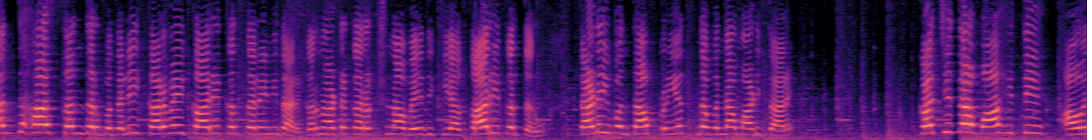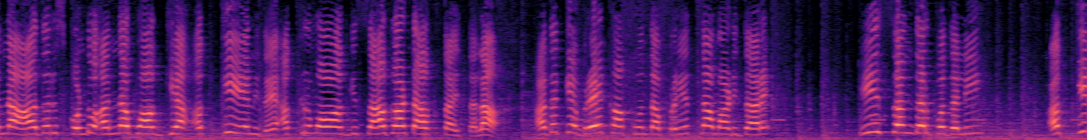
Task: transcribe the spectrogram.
ಅಂತಹ ಸಂದರ್ಭದಲ್ಲಿ ಕರವೇ ಕಾರ್ಯಕರ್ತರೇನಿದ್ದಾರೆ? ಕರ್ನಾಟಕ ರಕ್ಷಣಾ ವೇದಿಕೆಯ ಕಾರ್ಯಕರ್ತರು ತಡೆಯುವಂತಹ ಪ್ರಯತ್ನವನ್ನ ಮಾಡಿದ್ದಾರೆ. ಖಚಿತ ಮಾಹಿತಿ ಅವನ್ನ ಆಧರಿಸಿಕೊಂಡು ಅನ್ನಭಾಗ್ಯ ಅಕ್ಕಿ ಏನಿದೆ, ಅಕ್ರಮವಾಗಿ ಸಾಗಾಟ ಆಗ್ತಾ ಇತ್ತಲ್ಲ, ಅದಕ್ಕೆ ಬ್ರೇಕ್ ಹಾಕುವಂತ ಪ್ರಯತ್ನ ಮಾಡಿದ್ದಾರೆ. ಈ ಸಂದರ್ಭದಲ್ಲಿ ಅಕ್ಕಿ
